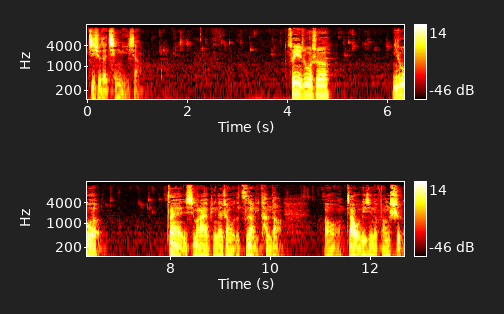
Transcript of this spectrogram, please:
继续再清理一下。所以，如果说你如果在喜马拉雅平台上我的资料里看到哦加我微信的方式了，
